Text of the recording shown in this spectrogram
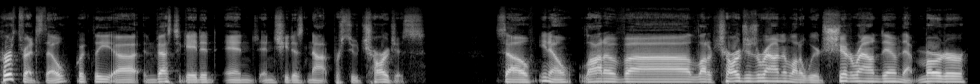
Her threats, though, quickly uh, investigated, and and she does not pursue charges. So you know, a lot of uh, a lot of charges around him, a lot of weird shit around him. That murder,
